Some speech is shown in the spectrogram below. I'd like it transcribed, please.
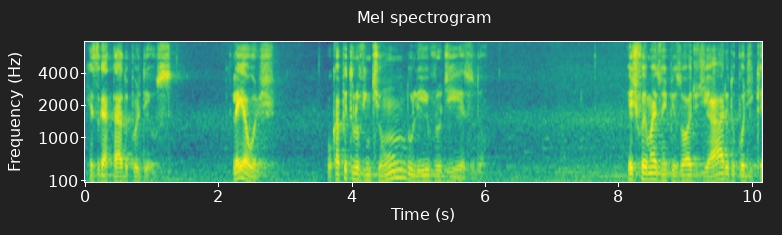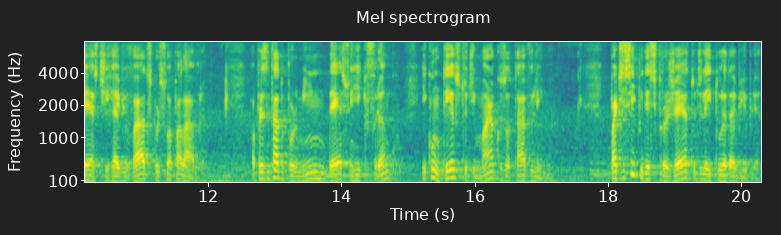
resgatado por Deus. Leia hoje o capítulo 21 do livro de Êxodo. Este foi mais um episódio diário do podcast Revivados por Sua Palavra, apresentado por mim, Décio Henrique Franco, e com texto de Marcos Otávio Lima. Participe deste projeto de leitura da Bíblia.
